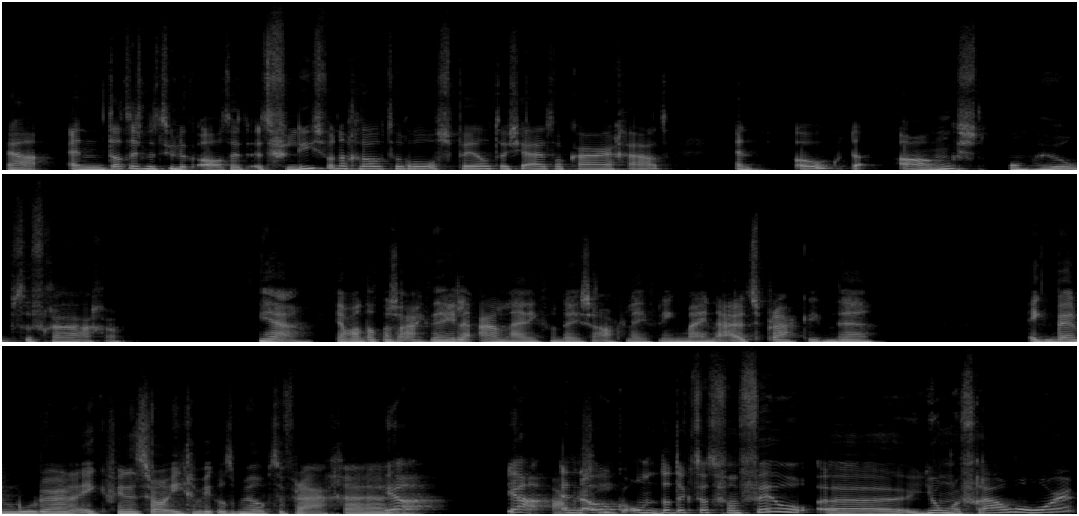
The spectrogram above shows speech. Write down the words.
Ja, en dat is natuurlijk altijd het verlies wat een grote rol speelt als je uit elkaar gaat. En ook de angst om hulp te vragen. ja, ja, want dat was eigenlijk de hele aanleiding van deze aflevering. Mijn uitspraak in de. Ik ben moeder, ik vind het zo ingewikkeld om hulp te vragen. Ja, ja en ook omdat ik dat van veel eh, jonge vrouwen hoor,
